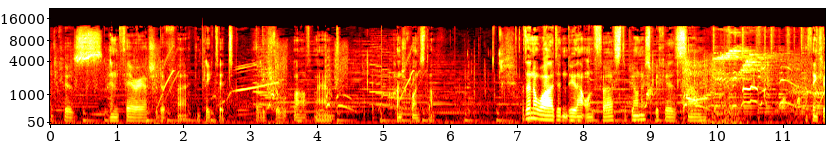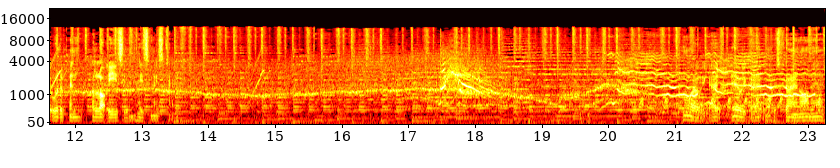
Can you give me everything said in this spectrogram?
Because in theory I should have uh, completed the Lethal Lava Land 100 coin star. I don't know why I didn't do that one first, to be honest, because um, I think it would have been a lot easier than Hazy Maze Cave. There we go. Here we go. What is going on here?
